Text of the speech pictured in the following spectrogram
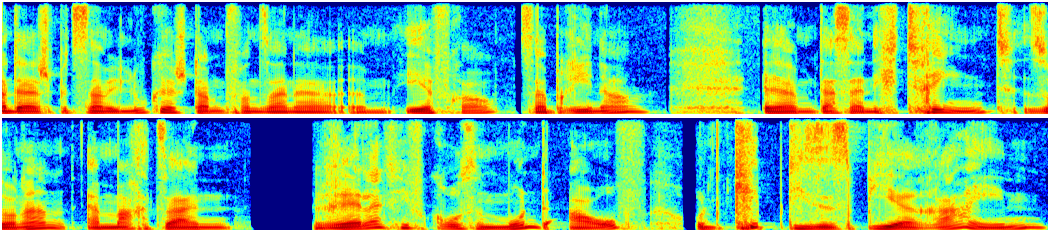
der Spitzname Luke stammt von seiner ähm, Ehefrau, Sabrina, ähm, dass er nicht trinkt, sondern er macht seinen relativ großen Mund auf und kippt dieses Bier rein,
